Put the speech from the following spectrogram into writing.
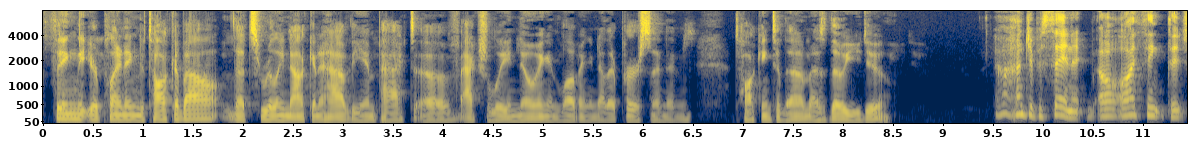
thing that you're planning to talk about that's really not going to have the impact of actually knowing and loving another person and talking to them as though you do. 100%. I think that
